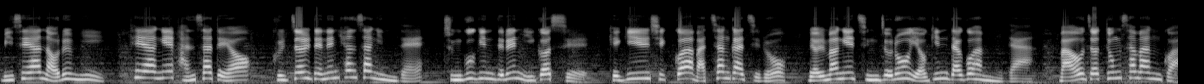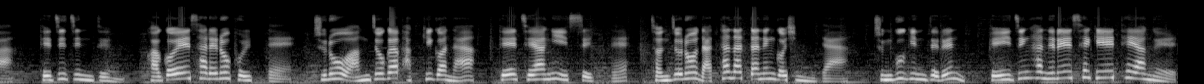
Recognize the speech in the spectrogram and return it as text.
미세한 얼음이 태양에 반사되어 굴절되는 현상인데 중국인들은 이것을 개기일식과 마찬가지로 멸망의 징조로 여긴다고 합니다. 마오쩌둥 사망과 대지진 등 과거의 사례로 볼 때 주로 왕조가 바뀌거나 대재앙이 있을 때 전조로 나타났다는 것입니다. 중국인들은 베이징 하늘의 세 개의 태양을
